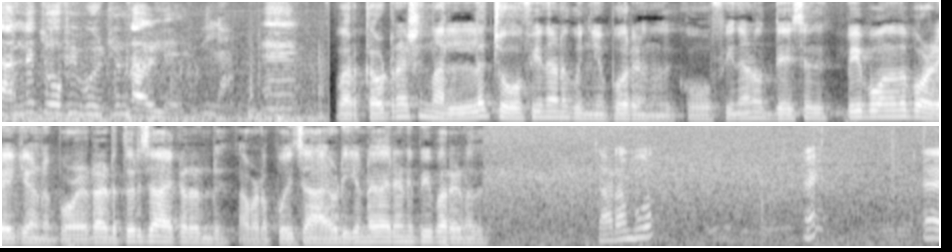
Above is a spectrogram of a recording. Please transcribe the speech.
നല്ല ചോഫി വീട്ടിലുണ്ടാവില്ലേ? വർക്കൗട്ടിന് ശേഷം നല്ല ചോഫി എന്നാണ് കുഞ്ഞപ്പൂ പറയുന്നത്. കോഫി എന്നാണ് ഉദ്ദേശിച്ചത്. ഇപ്പൊ ഈ പോകുന്നത് പുഴയ്ക്കാണ്. പുഴയുടെ അടുത്തൊരു ചായക്കട ഉണ്ട്. അവിടെ പോയി ചായ കുടിക്കേണ്ട കാര്യമാണ് ഇപ്പൊ ഈ പറയണത് ചാടാൻ പോവാ? ഏ?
